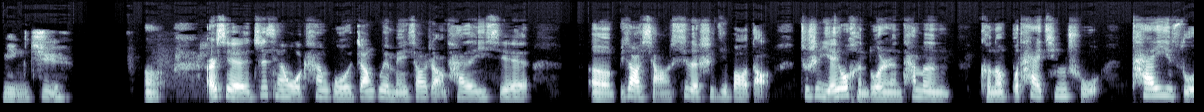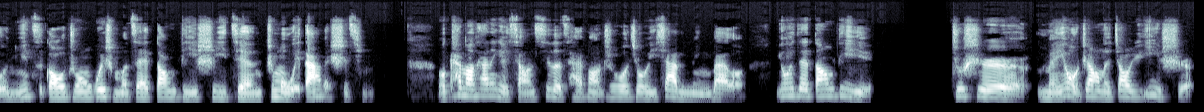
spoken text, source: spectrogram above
名句？嗯，而且之前我看过张桂梅校长她的一些呃比较详细的事迹报道，就是也有很多人他们可能不太清楚开一所女子高中为什么在当地是一件这么伟大的事情。我看到他那个详细的采访之后，就一下子明白了，因为在当地就是没有这样的教育意识，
